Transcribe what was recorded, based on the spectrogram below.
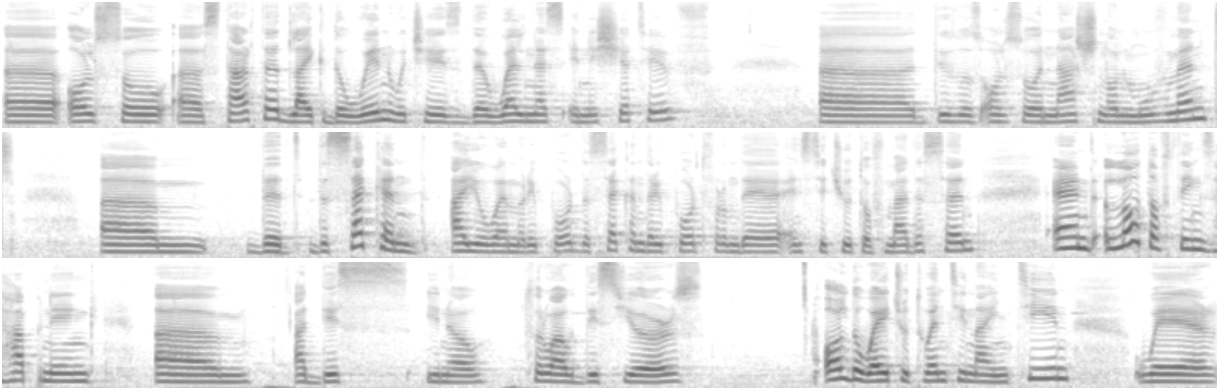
uh, also uh, started, like the WIN, which is the Wellness Initiative. Uh, this was also a national movement. Um, the, the second IOM report, the second report from the Institute of Medicine, and a lot of things happening um, at this, you know, throughout these years, all the way to 2019, where,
